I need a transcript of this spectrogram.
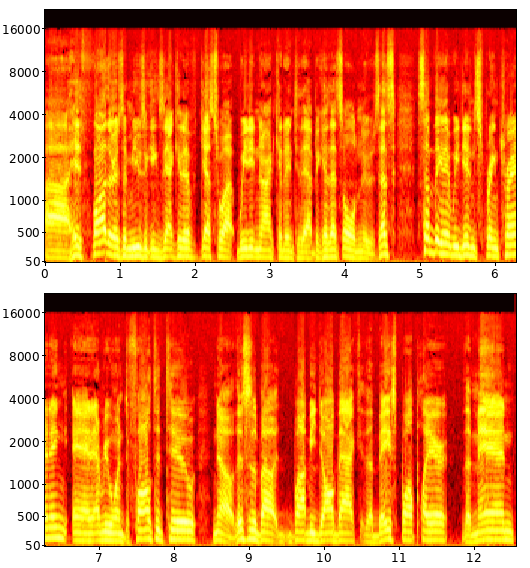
Uh, his father is a music executive. Guess what? We did not get into that because that's old news. That's something that we did in spring training and everyone defaulted to. No, this is about Bobby Dalbec, the baseball player, the man,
